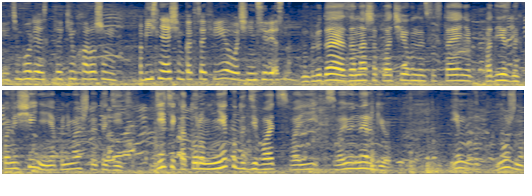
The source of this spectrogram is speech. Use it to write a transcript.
И тем более с таким хорошим объясняющим, как София, очень интересно. Наблюдая за наше плачевное состояние подъездных помещений, я понимаю, что это дети. Дети, которым некуда девать свои, свою энергию. Им вот нужно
